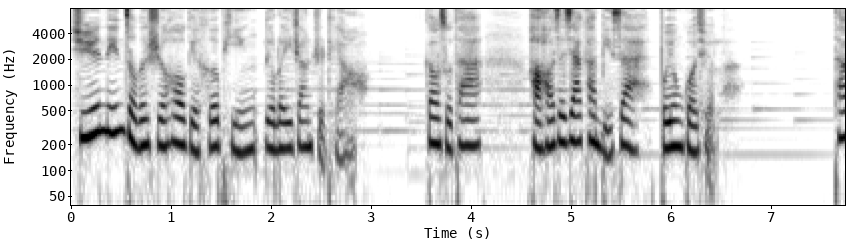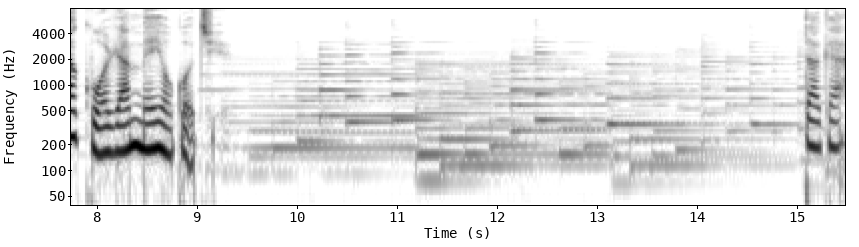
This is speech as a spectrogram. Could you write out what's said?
许云临走的时候，给和平留了一张纸条，告诉他。好好在家看比赛，不用过去了。他果然没有过去。大概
